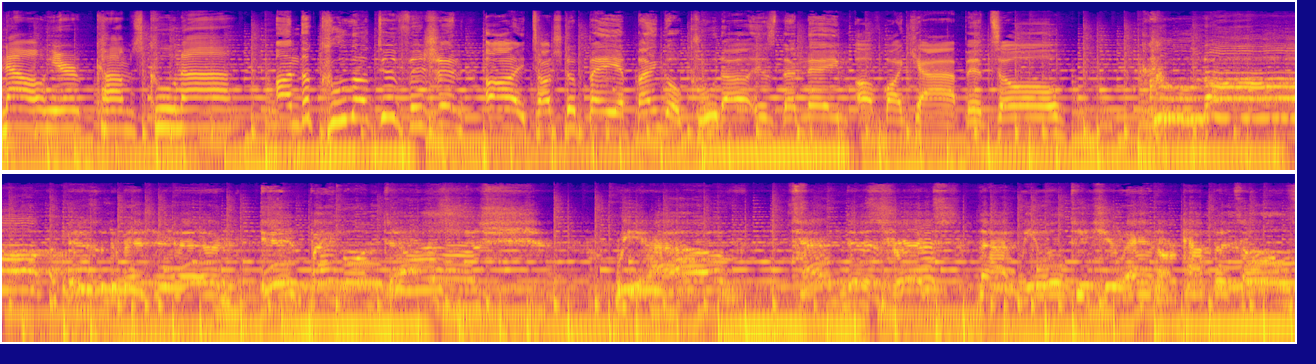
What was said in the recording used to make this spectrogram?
Now here comes Khulna. On the Khulna division, I touch the Bay of Bengal. Khulna is the name of my capital. Khulna We have ten districts that we will teach you and our capitals.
